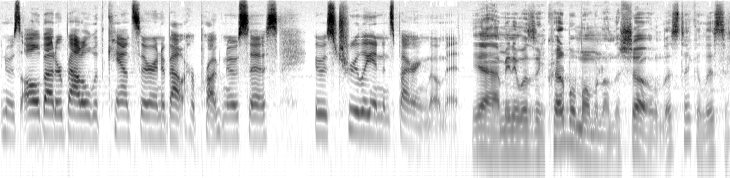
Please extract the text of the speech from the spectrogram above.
and it was all about her battle with cancer and about her prognosis. It was truly an inspiring moment. Yeah, I mean, it was an incredible moment on the show. Let's take a listen.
